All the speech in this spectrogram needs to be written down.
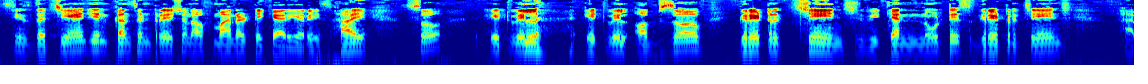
Since the change in concentration of minority carrier is high, so it will, it will observe greater change. We can notice greater change uh,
